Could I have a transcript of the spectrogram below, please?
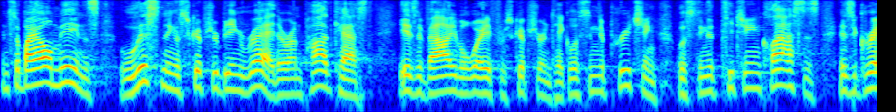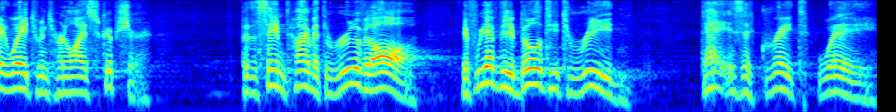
And so, by all means, listening to Scripture being read or on podcast is a valuable way for Scripture intake. Listening to preaching, listening to teaching in classes is a great way to internalize Scripture. But at the same time, at the root of it all, if we have the ability to read, that is a great way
